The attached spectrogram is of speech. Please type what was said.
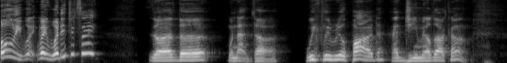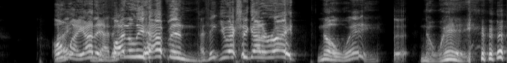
holy, wait, wait, what did you say? The, the, well, not the, weekly reel pod at gmail.com. Oh right? my god, it finally it? happened! I think you actually got it right. No way. No way. I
